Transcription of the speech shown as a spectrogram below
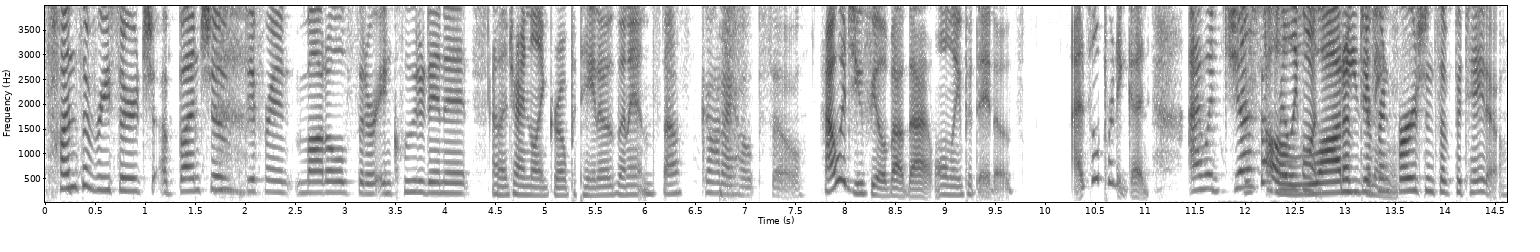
tons of research, a bunch of different models that are included in it. Are they trying to like grow potatoes in it and stuff? God, I hope so. How would you feel about that? Only potatoes. I'd feel pretty good. I would just There's a really want lot of different versions of potato.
